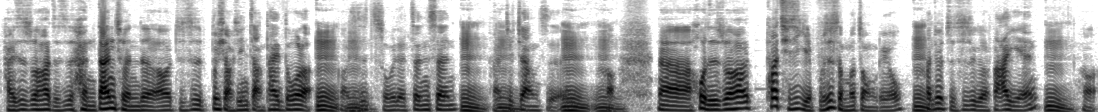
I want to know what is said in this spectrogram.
还是说它只是很单纯的哦，只是不小心长太多了，嗯，啊，只是所谓的增生，嗯，啊，就这样子，嗯嗯，好，那或者是说它它其实也不是什么肿瘤，它就只是这个发炎，嗯，好，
